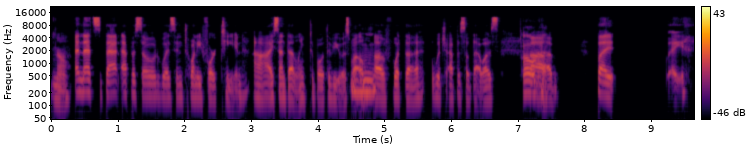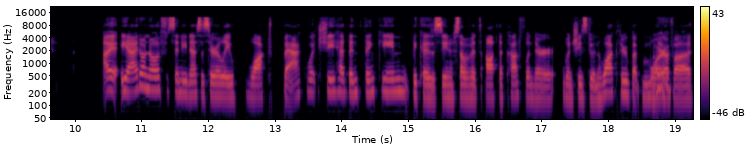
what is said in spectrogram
No. and that's that episode was in 2014. Uh, I sent that link to both of you as well Mhm. of what the which episode that was. Oh, okay. Um, but I, I, yeah, I don't know if Cindy necessarily walked back what she had been thinking because you know some of it's off the cuff when they're when she's doing the walkthrough, but more Yeah. of a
